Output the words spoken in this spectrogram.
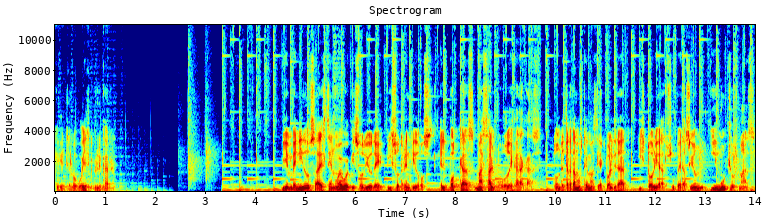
que te lo voy a explicar. Bienvenidos a este nuevo episodio de Piso 32, el podcast más alto de Caracas, donde tratamos temas de actualidad, historia, superación y muchos más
